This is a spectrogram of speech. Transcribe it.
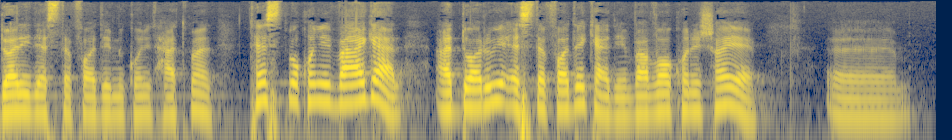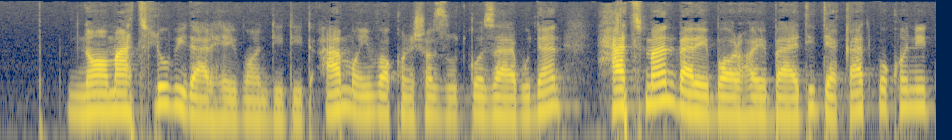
دارید استفاده می‌کنید حتما تست بکنید. و اگر از داروی استفاده کردیم و واکنش های نامطلوبی در حیوان دیدید اما این واکنش ها زود گذر بودن حتما برای بارهای بعدی دقت بکنید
